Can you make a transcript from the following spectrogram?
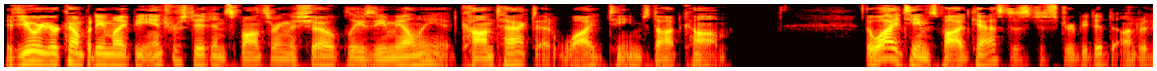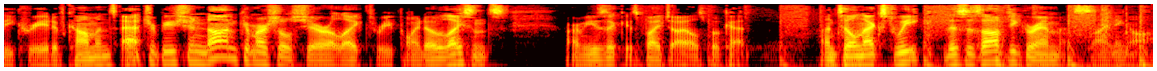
If you or your company might be interested in sponsoring the show, please email me at contact at wideteams.com. The Wide Teams podcast is distributed under the Creative Commons Attribution Non-Commercial Share Alike 3.0 license. Our music is by Giles Bouquet. Until next week, this is Avdi Grimm signing off.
